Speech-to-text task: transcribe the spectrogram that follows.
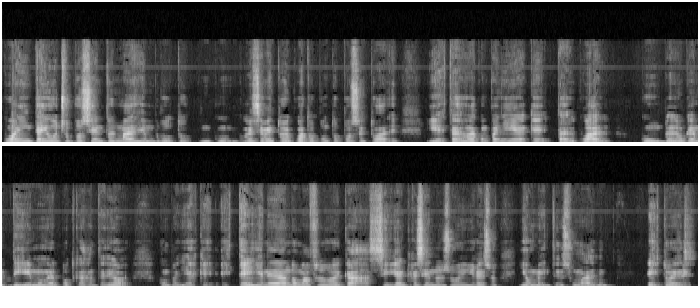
48% de margen bruto, un crecimiento de 4 puntos porcentuales. Y esta es una compañía que tal cual cumple lo que dijimos en el podcast anterior. Compañías que estén generando más flujo de caja, sigan creciendo en sus ingresos y aumenten su margen. Esto es,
